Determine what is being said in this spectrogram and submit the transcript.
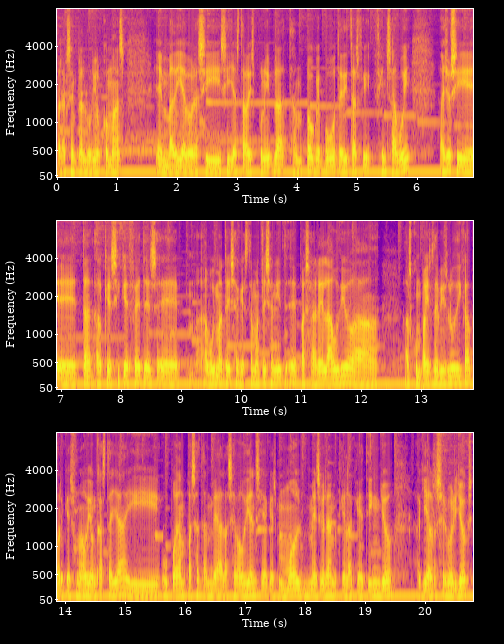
per exemple l'Oriol Comas em va dir a veure si, si ja estava disponible, tampoc he pogut editar fi, fins avui, això sí, eh, el que sí que he fet és, eh, avui mateix, aquesta mateixa nit, eh, passaré l'àudio als companys de Bislúdica perquè és un àudio en castellà i ho poden passar també a la seva audiència, que és molt més gran que la que tinc jo aquí al Reservoir Jocs,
